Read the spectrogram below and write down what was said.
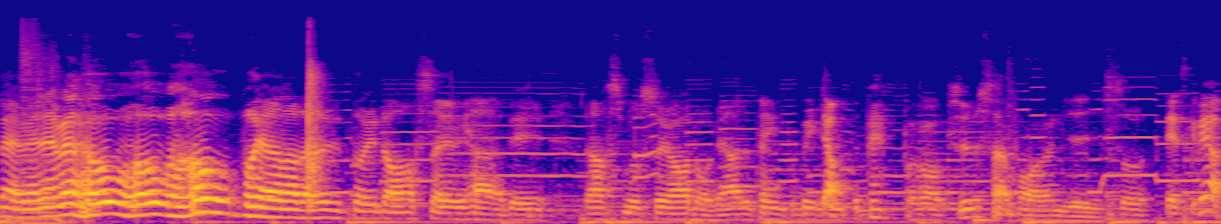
Nej men, nej men ho ho ho på hela där ute och idag så är vi här. Det är Rasmus och jag då. Vi hade tänkt att bygga Ja. lite pepparkakshus här på RNG. Så Det ska vi göra.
